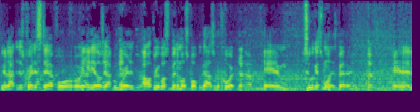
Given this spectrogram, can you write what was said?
You know, not to discredit Steph or, or any of those guys, but we're all three of us have been the most vocal guys on the court, and two against one is better. And, and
